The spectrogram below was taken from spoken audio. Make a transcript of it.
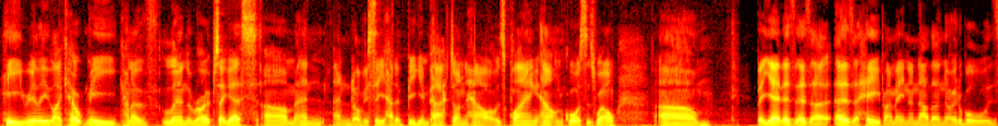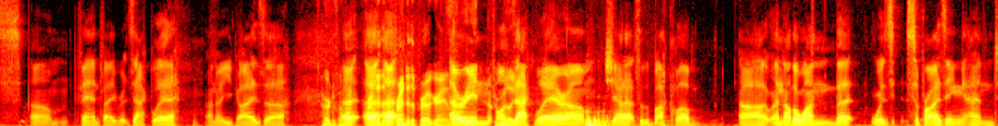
He really like helped me kind of learn the ropes, I guess, um, and and obviously had a big impact on how I was playing out on course as well. Um, but yeah, there's there's a there's a heap. I mean, another notable is um, fan favorite Zach Blair. I know you guys uh, Heard of him. uh, Friend of the uh, friend of the program. are in on Zach Blair. Um, shout out to the Buck Club. Uh, another one that was surprising and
